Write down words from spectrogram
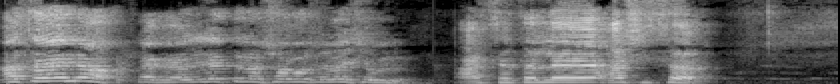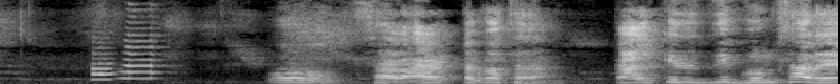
আচ্ছা নাও টাকা তেলা সকাল সকাল এসে আচ্ছা তাহলে আসি স্যার। ও স্যার আর একটা কথা। কালকে যদি ঘুম সারে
